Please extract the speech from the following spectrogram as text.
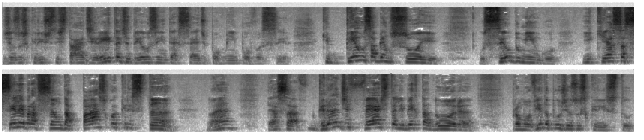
Jesus Cristo está à direita de Deus e intercede por mim e por você. Que Deus abençoe o seu domingo e que essa celebração da Páscoa cristã, não é? dessa grande festa libertadora promovida por Jesus Cristo,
